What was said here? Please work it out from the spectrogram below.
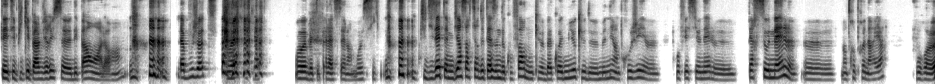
T'as été piqué par le virus des parents alors, hein La bougeotte. Ouais. Ouais, bah t'es pas la seule, hein, moi aussi. tu disais, t'aimes bien sortir de ta zone de confort, donc bah, quoi de mieux que de mener un projet professionnel personnel euh, d'entrepreneuriat pour euh,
